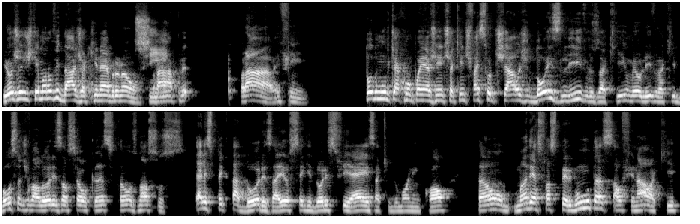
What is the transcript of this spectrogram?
E hoje a gente tem uma novidade aqui, né, Brunão? Sim. Para, enfim, todo mundo que acompanha a gente aqui, a gente vai sortear hoje dois livros aqui, o meu livro aqui, Bolsa de Valores ao seu alcance, então os nossos telespectadores aí, os seguidores fiéis aqui do Morning Call. Então, mandem as suas perguntas ao final aqui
